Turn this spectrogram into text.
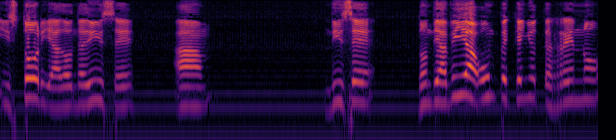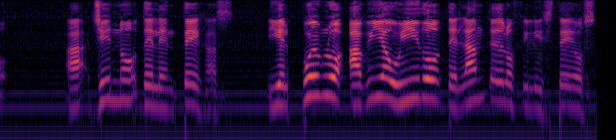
historia donde dice, dice, donde había un pequeño terreno ah, lleno de lentejas y el pueblo había huido delante de los filisteos.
